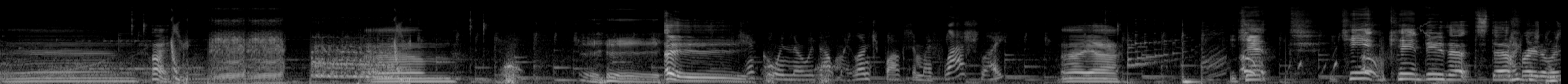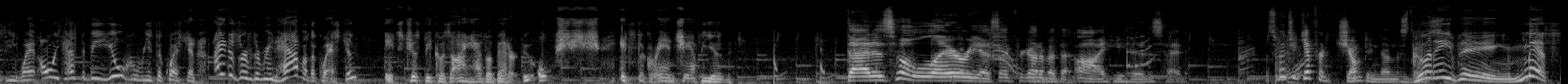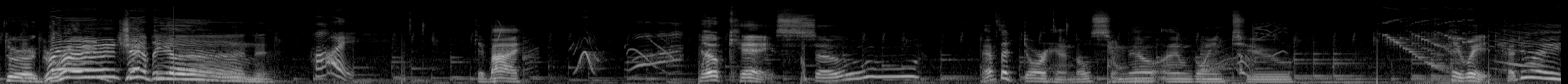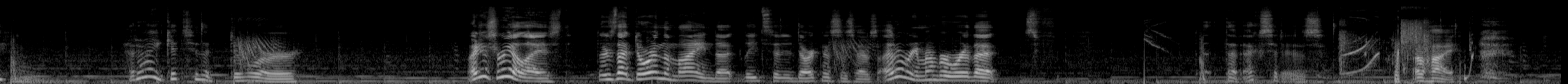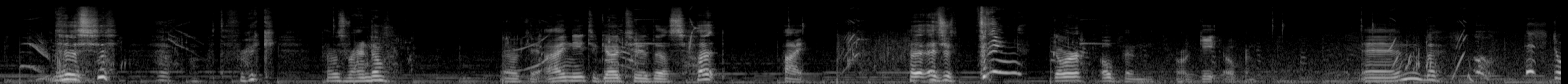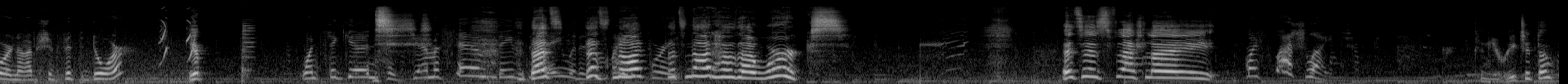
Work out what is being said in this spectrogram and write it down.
And hi. Um. Hey. Can't go in there without my lunchbox and my flashlight. Oh yeah. You can't. You can't. Can't do that stuff I right just away. don't see why it always has to be you who reads the question. I deserve to read half of the question. It's just because I have a better. Oh, shh! It's the Grand Champion. That is hilarious. I forgot about that. Ah, he hit his head. That's what you get for jumping down the stairs. Good evening, Mr. Grand, Grand Champion. Champion. Hi. Okay, bye. Okay, so I have the door handles, so now I'm going to. Hey, wait. How do I? How do I get to the door? I just realized there's that door in the mine that leads to the darkness's house. I don't remember where that that, that exit is. Oh, hi. This... what the frick? That was random. Okay, I need to go to this hut. Hi. Uh, It's just door open or gate open. And Oh, this doorknob should fit the door. yep. Once again, Pajama Sam saves the That's day with that's not brain. that's not how that works. It's his flashlight. my flashlight. Can you reach it though?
